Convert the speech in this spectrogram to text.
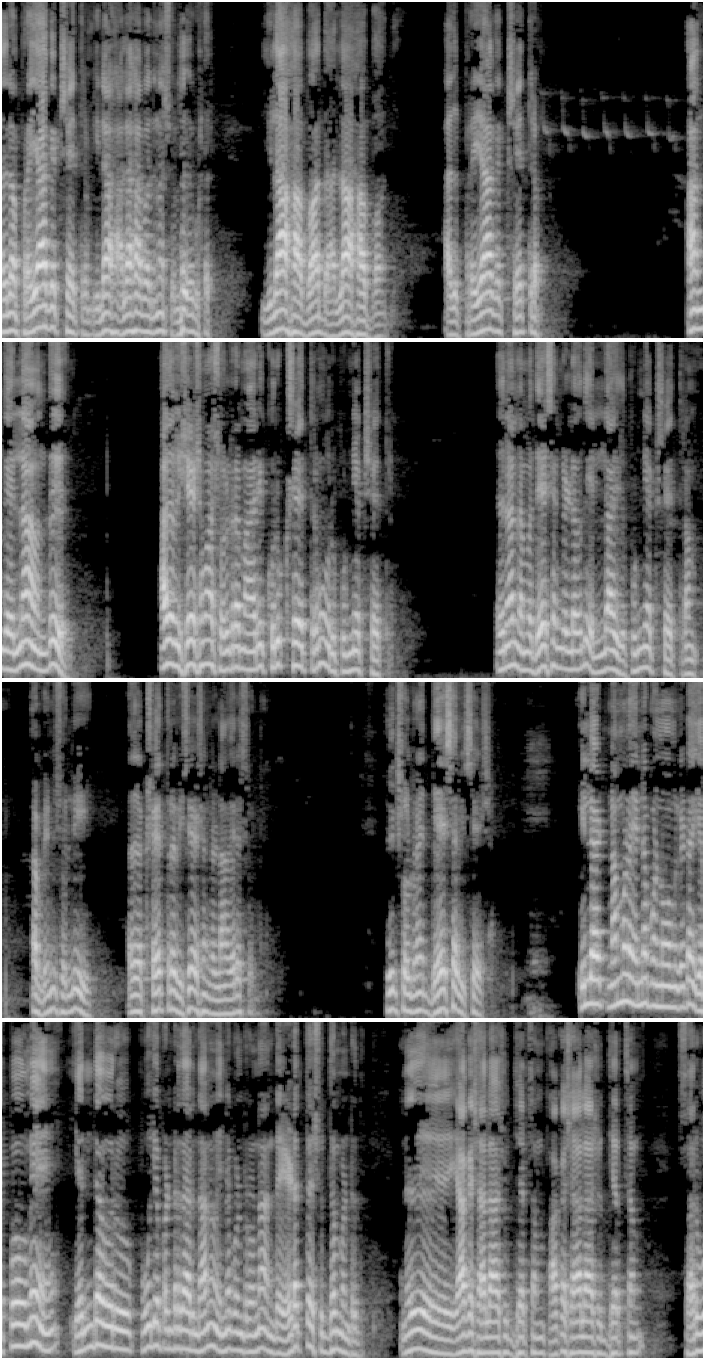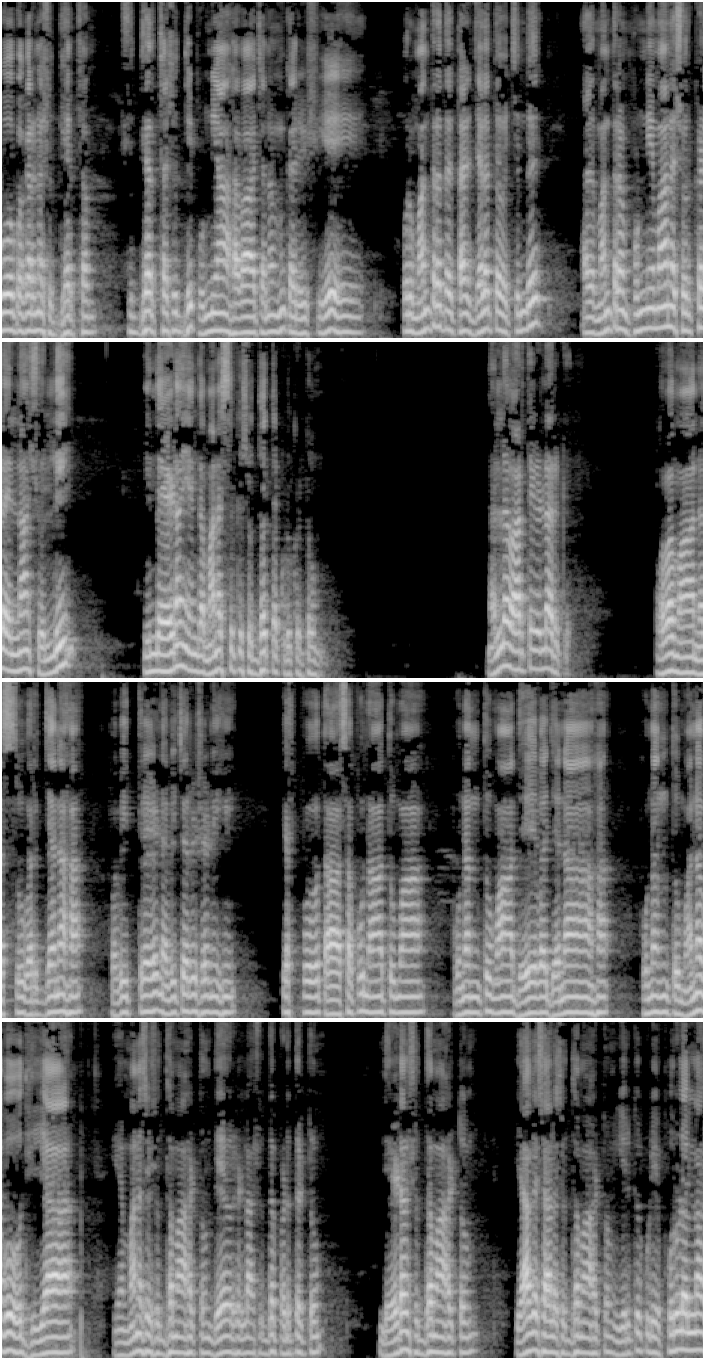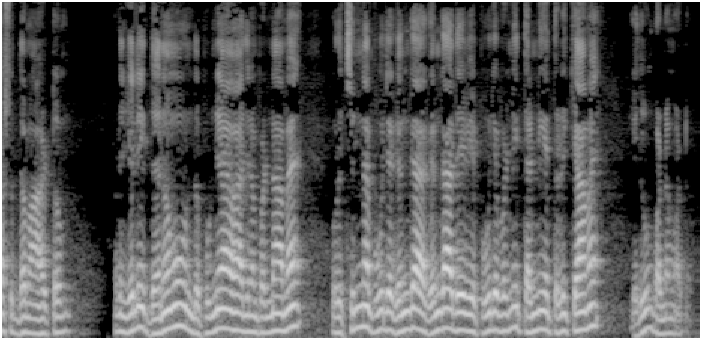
அதெல்லாம் பிரயாக க்ஷேத்திரம். இலாஹ் அலகாபாத்னா சொல்லவே கூடாது. இலாஹாபாத் அலாஹாபாத் அது பிரயாக க்ஷேத்திரம். அங்கெல்லாம் வந்து அதை விசேஷமாக சொல்கிற மாதிரி குருக்ஷேத்திரமும் ஒரு புண்ணிய க்ஷேத்திரம். இதனால் நம்ம தேசங்களில் வந்து எல்லாம் இது புண்ணிய க்ஷேத்திரம் அப்படின்னு சொல்லி அதில் க்ஷேத்திர விசேஷங்கள் நான் வேற சொல்கிறேன் இதுக்கு சொல்கிறேன் தேச விசேஷம். இல்லை நம்மளும் என்ன பண்ணுவோம்னு கேட்டால் எப்போவுமே எந்த ஒரு பூஜை பண்ணுறதா இருந்தாலும் என்ன பண்ணுறோன்னா அந்த இடத்த சுத்தம் பண்ணுறது என்னது யாகசாலா சுத்தியர்த்தம் பாகசாலா சுத்தியர்த்தம் சர்வோபகரண சுத்தியர்த்தம் சுத்தியர்த்த சுத்தி புண்ணியாகவாச்சனம் கரிஷ்யே. ஒரு மந்திரத்தை த ஜலத்தை வச்சிருந்து அது மந்திரம் புண்ணியமான சொற்களை எல்லாம் சொல்லி இந்த இடம் எங்கள் மனசுக்கு சுத்தத்தை கொடுக்கட்டும். நல்ல வார்த்தைகள்லாம் இருக்குது பவமானஸ்ஸு வர்ஜன பவித்ரேண விசர்ஷணி எப்போதா சபுனாத்துமா புனந்து மா தேவஜனாக புனந்து மனவோதியா என் மனசு சுத்தமாகட்டும் தேவர்கள்லாம் சுத்தப்படுத்தட்டும். இந்த இடம் சுத்தமாகட்டும். யாகசாலை சுத்தமாகட்டும் இருக்கக்கூடிய பொருளெல்லாம் சுத்தமாகட்டும் அப்படின்னு சொல்லி தினமும் இந்த புண்ணியாகாஜனம் பண்ணாமல் ஒரு சின்ன பூஜை கங்கா கங்காதேவியை பூஜை பண்ணி தண்ணியை தெளிக்காமல் எதுவும் பண்ண மாட்டோம்.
